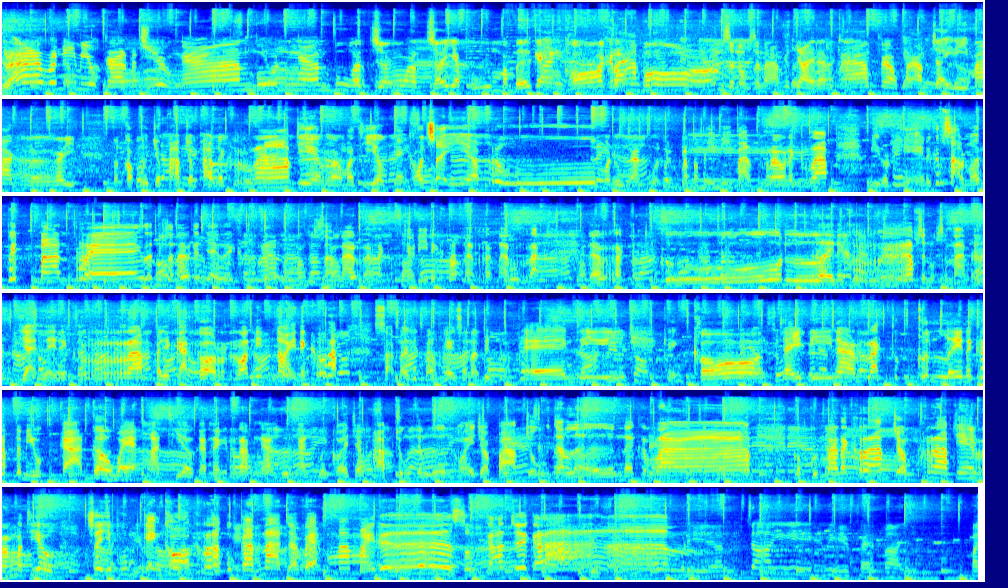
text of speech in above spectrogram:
ครับวันนี้มีโอกาสมาเที่ยวงานบุญงานบวชจังหวัดชัยภูมิอำเภอแก่งคอครับผมสนุกสนานกันใหญ่นะครับแฟวภาพใจดีมากเลย ต้องขอบคุณเจ้าภาพเจ้าภาพนะครับ ที่เรามาเที่ยวแก่งคอชัยภูมิมาดูงานบวชเป็นประเพณีบ้านเรานะครับ มีรถแห่นะครับสาวน้อยเพชรบ้านแพรงสนุกสนานกันใหญ่เลยครับน้องสาวน่ารักแถวนี้นะครับน่ารักน่ารักน่ารักกันทุกคนเลยนะครับ สนุกสนานกันใหญ่เลยนะครับบรรยากาศก็ร้อนนิดหน่อยนะครับสาวน้อยเพชรบ้านแพงสาวน้อยเพชรบ้านแพงดีแข่งคอใจดีน่ารักทุกคนเลยนะครับถ้ามีโอกาสก็แวะมาเที่ยวกันนะครับ งานบุญงานบวชขอให้เจ้าภาพจงเจริญขอให้เจ้าภาพจงเจริญนะครับขอบคุณมากนะครับเจ้าภาพที่ให้เรามาเที่ยวชัยภูมิแก่งคอครับโอกาสหน้าจะแวะมาใหม่เด้อสงการเจอกันเปลี่ยนใจมีแฟนใหม่ ไป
